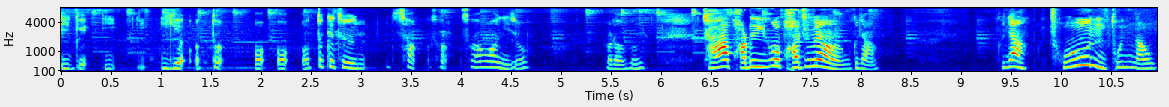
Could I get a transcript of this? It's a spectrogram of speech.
이게 이, 이 이 게 어떠 어, 어 어떻게 된 사, 사, 상황이죠? 여러분. 자 바로 이걸 봐주면 그냥 그냥 좋은 돈이 나올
